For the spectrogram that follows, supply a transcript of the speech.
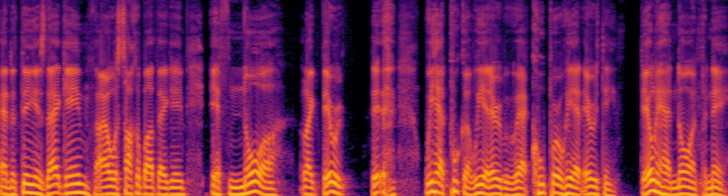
And the thing is, that game, I always talk about that game. If Noah, like they were, they, we had Puka, we had everybody, we had Cooper, we had everything. They only had Noah and Penei.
